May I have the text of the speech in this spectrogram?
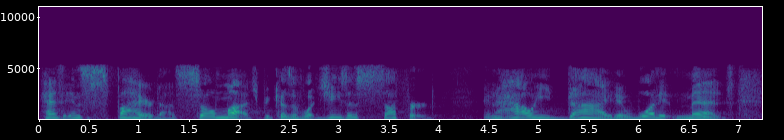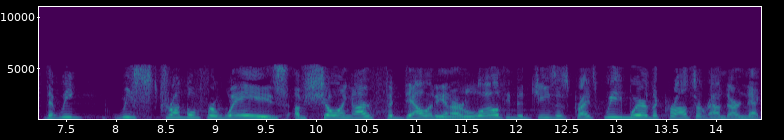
has inspired us so much because of what Jesus suffered and how he died and what it meant that we we struggle for ways of showing our fidelity and our loyalty to Jesus Christ. We wear the cross around our neck.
